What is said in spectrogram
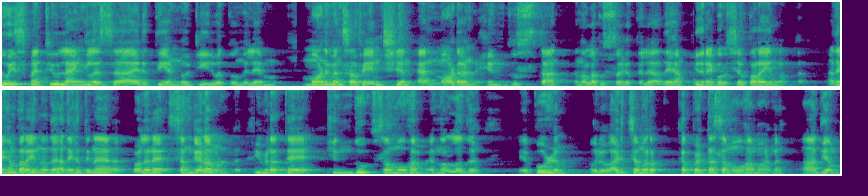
ലൂയിസ് മാത്യു ലാംഗ്ലസ് ആയിരത്തി എണ്ണൂറ്റി ഇരുപത്തി ഒന്നിലെ monuments of ancient and modern Hindustan എന്നുള്ള പുസ്തകത്തിൽ അദ്ദേഹം ഇതിനെക്കുറിച്ച് പറയുന്നുണ്ട്. അദ്ദേഹം പറയുന്നത് അദ്ദേഹത്തിന് വളരെ സങ്കടമുണ്ട്. ഇവിടത്തെ ഹിന്ദു സമൂഹം എന്നുള്ളത് എപ്പോഴും ഒരു അടിച്ചമർക്കപ്പെട്ട സമൂഹമാണ്. ആദ്യം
